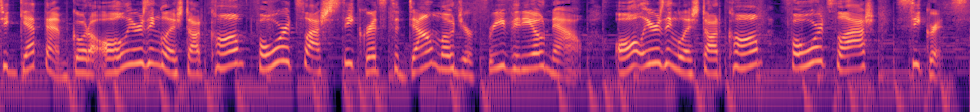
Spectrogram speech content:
To get them, go to allearsenglish.com forward slash secrets to download your free video now. Allearsenglish.com forward slash secrets.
